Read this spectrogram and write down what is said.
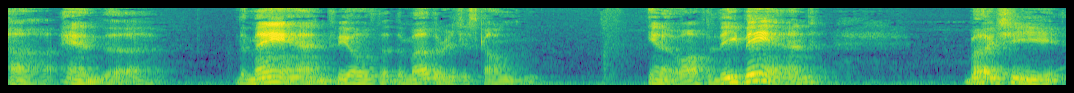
Uh, and the, the man feels that the mother has just gone, you know, off the deep end. But she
